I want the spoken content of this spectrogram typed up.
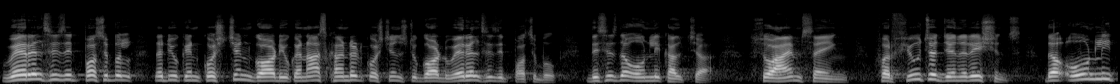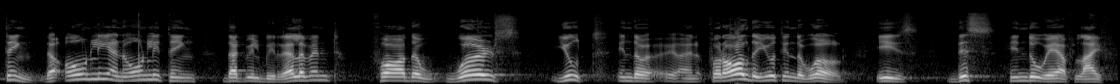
Where else is it possible that you can question God, you can ask hundred questions to God, where else is it possible? This is the only culture. So I'm saying, for future generations, the only thing, the only and only thing that will be relevant for the world's youth in the… Uh, for all the youth in the world is this Hindu way of life,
